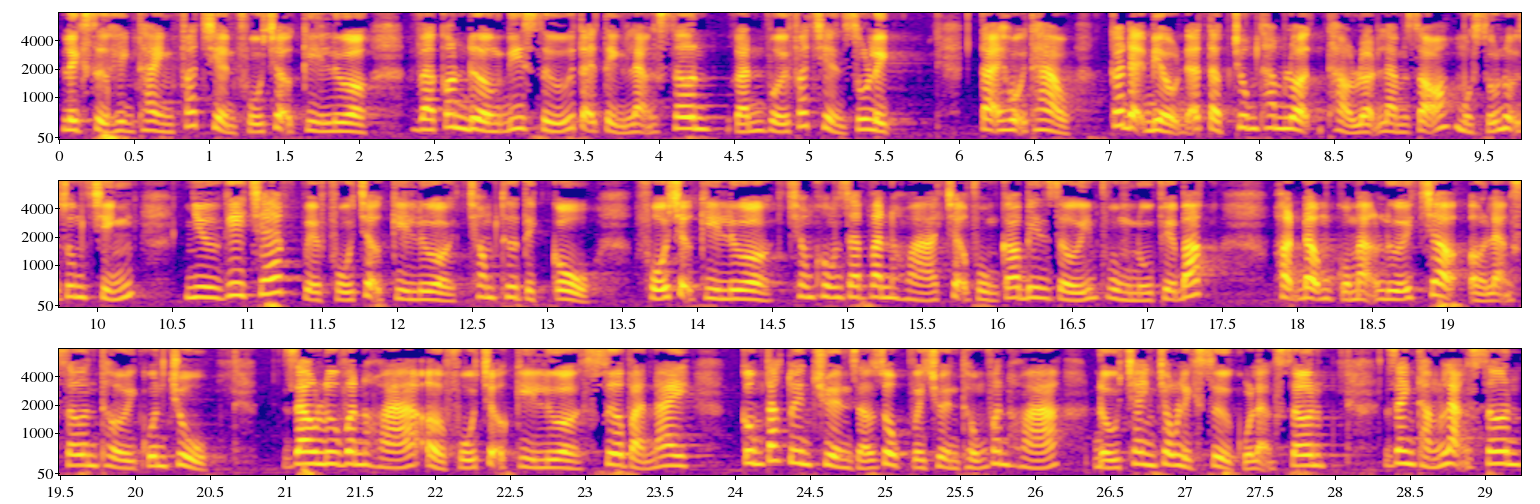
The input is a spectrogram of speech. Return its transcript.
lịch sử hình thành phát triển phố chợ Kỳ Lừa và con đường đi sứ tại tỉnh Lạng Sơn gắn với phát triển du lịch. Tại hội thảo, các đại biểu đã tập trung tham luận, thảo luận làm rõ một số nội dung chính như ghi chép về phố chợ Kỳ Lừa trong thư tịch cổ, phố chợ Kỳ Lừa trong không gian văn hóa chợ vùng cao biên giới vùng núi phía Bắc, hoạt động của mạng lưới chợ ở Lạng Sơn thời quân chủ, giao lưu văn hóa ở phố chợ Kỳ Lừa xưa và nay, công tác tuyên truyền giáo dục về truyền thống văn hóa, đấu tranh trong lịch sử của Lạng Sơn, danh thắng Lạng Sơn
